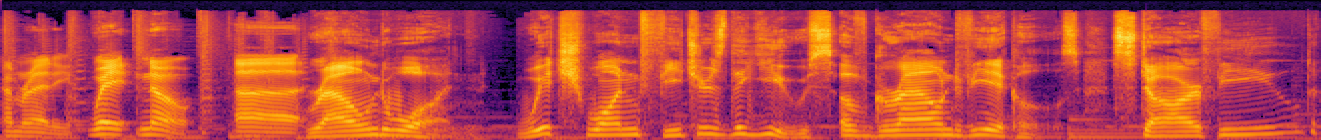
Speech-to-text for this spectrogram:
I'm ready. Wait, no. Uh. Round one. Which one features the use of ground vehicles? Starfield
